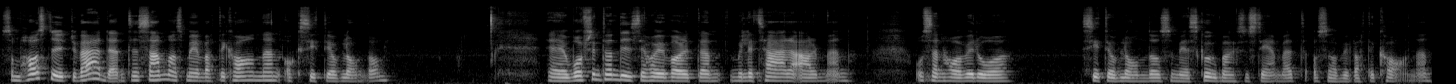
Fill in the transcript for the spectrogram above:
som har styrt världen tillsammans med Vatikanen och City of London. Eh, Washington DC har ju varit den militära armen och sen har vi då City of London som är skuggbanksystemet och så har vi Vatikanen.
